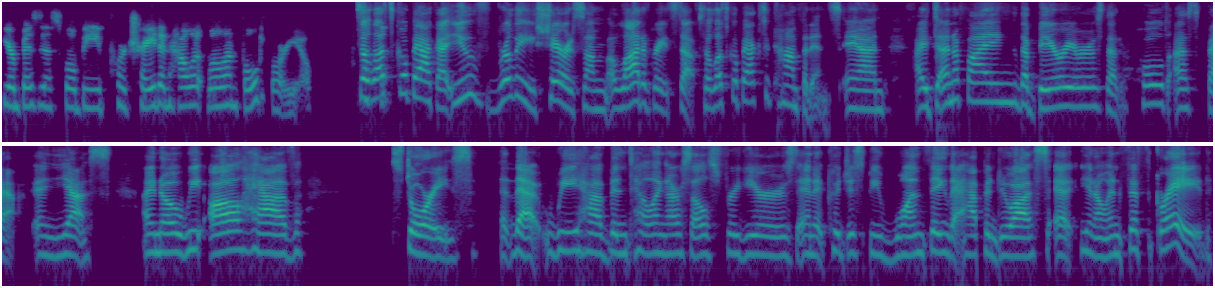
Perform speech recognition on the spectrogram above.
your business will be portrayed and how it will unfold for you. So let's go back. Uh, you've really shared some a lot of great stuff. So let's go back to confidence and identifying the barriers that hold us back. And yes, I know we all have stories that we have been telling ourselves for years and it could just be one thing that happened to us at you know in 5th grade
